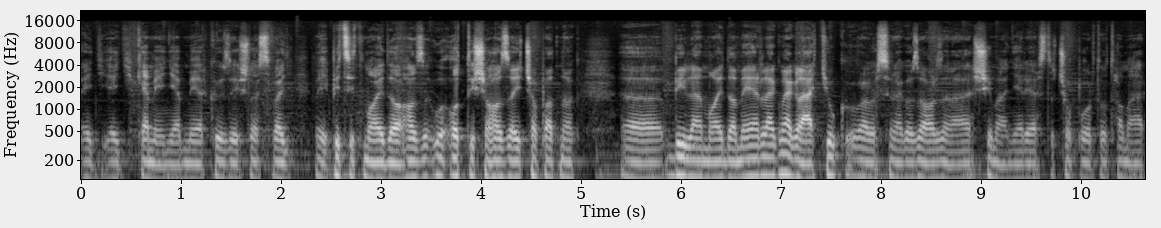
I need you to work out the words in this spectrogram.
egy, egy keményebb mérkőzés lesz, vagy, egy picit majd a haza, ott is a hazai csapatnak billen majd a mérleg. Meglátjuk, valószínűleg az Arsenal simán nyeri ezt a csoportot, ha már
